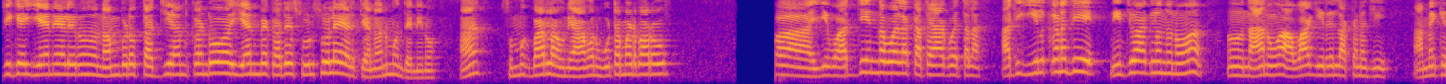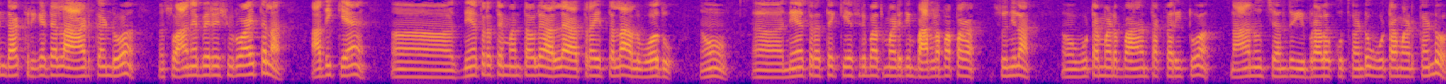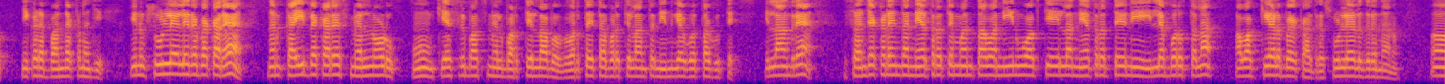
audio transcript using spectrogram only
ಅಜ್ಜಿಗೆ ಏನ್ ಹೇಳಿರು? ನಂಬಿಡು ಅಜ್ಜಿ ಅನ್ಕೊಂಡು ಏನ್ ಬೇಕು ಅದೇ ಸುಳ್ ಸುಳ್ಳೇ ಹೇಳ್ತೀಯ ನನ್ನ ಮುಂದೆ ನೀನು, ಆ? ಸುಮ್ಮಕ್ ಬಾರ್ಲ ಅವ್ನು ಯಾವನ್ ಊಟ ಮಾಡಬಾರು? ಈ ಅಜ್ಜಿಯಿಂದ ಒಳ್ಳೆ ಕತೆ ಆಗೋಯ್ತಲ್ಲ ಅದು ಇಲ್ಲಿ ಕಣಜಿ ನಿಜವಾಗ್ಲೂ ನಾನು ಅವಾಗ ಇರಲಿಲ್ಲ ಕಣಜಿ ಆಮೇಕಿಂದ ಕ್ರಿಕೆಟ್ ಎಲ್ಲ ಆಡ್ಕೊಂಡು, ಸ್ವಾನೆ ಬೇರೆ ಶುರು ಆಯ್ತಲ್ಲ, ಅದಕ್ಕೆ ನೇತ್ರತೆ ಮಂತವಳೆ ಅಲ್ಲೇ ಹತ್ರ ಇತ್ತಲ್ಲ, ಅಲ್ಲಿ ಓದು ಹ್ಮ್ ಆ, ನೇತ್ರತೆ ಕೇಸರಿ ಬಾತ್ ಮಾಡಿದೀನಿ ಬಾರ್ಲ ಪಾಪ ಸುನಿಲ ಆ, ಊಟ ಮಾಡಿ ಬಾ ಅಂತ ಕರೀತು ನಾನು ಚಂದ ಇಬ್ರಾಳ ಕೂತ್ಕೊಂಡು ಊಟ ಮಾಡ್ಕೊಂಡು ಈ ಕಡೆ ಬಂದೆ ಕಣಜಿ ನಿನಗೆ ಸುಳ್ಳು ಹೇಳಿರ್ಬೇಕಾರೆ ನನ್ನ ಕೈ ಬೇಕಾರೆ ಸ್ಮೆಲ್ ನೋಡು ಹ್ಮ್ ಕೇಸರಿ ಬಾತ್ ಸ್ಮೆಲ್ ಬರ್ತಿಲ್ಲ ಬ- ಬರ್ತೈತಾ ಬರ್ತಿಲ್ಲ ಅಂತ ನಿನಗೆ ಗೊತ್ತಾಗುತ್ತೆ ಇಲ್ಲಾಂದ್ರೆ ಸಂಜೆ ಕಡೆಯಿಂದ ನೇತ್ರತೆ ಮಂತವ ನೀನು ಅದಕ್ಕೆ ಇಲ್ಲ ನೇತ್ರತೆ ನೀ ಇಲ್ಲೇ ಬರುತ್ತಲ್ಲ ಅವಾಗ ಕೇಳ್ಬೇಕಾದ್ರೆ ಸುಳ್ಳು ಹೇಳಿದ್ರೆ ನಾನು ಆ,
